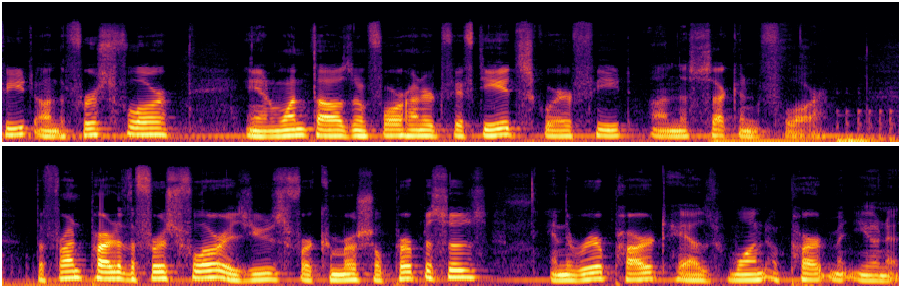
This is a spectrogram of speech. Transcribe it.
feet on the first floor and 1,458 square feet on the second floor. The front part of the first floor is used for commercial purposes, and the rear part has one apartment unit.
